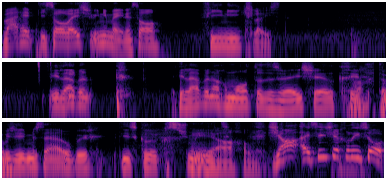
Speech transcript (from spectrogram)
Wer hat dich so, weißt du, wie ich meine, so fein eingeschleust? Ich lebe, ich lebe nach dem Motto, das weisst Schelker. Ach, Du du. bist immer selber dein Glücksschmied. Ja, komm. Ja, es ist ein bisschen so.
